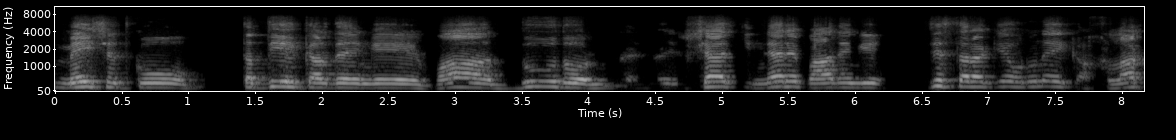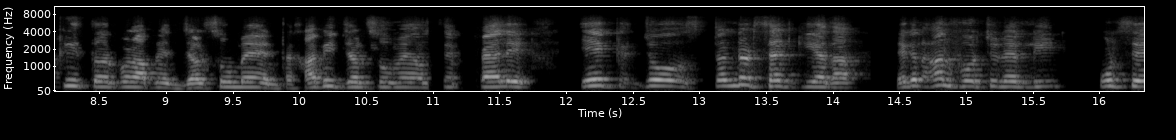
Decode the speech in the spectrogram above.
मीशत को तब्दील कर देंगे वहाँ दूध और शहद की नहरें बहा देंगे। जिस तरह के उन्होंने एक अखलाकी तौर पर अपने जलसों में इंतबी जलसों में उससे पहले एक जो स्टैंडर्ड सेट किया था, लेकिन अनफॉर्चुनेटली उनसे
